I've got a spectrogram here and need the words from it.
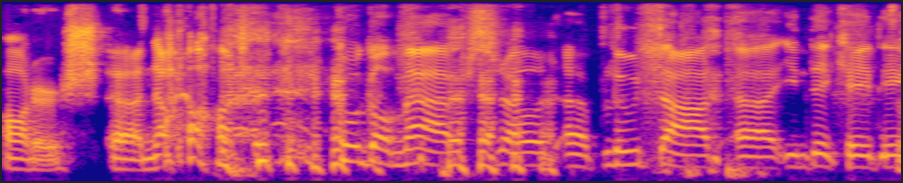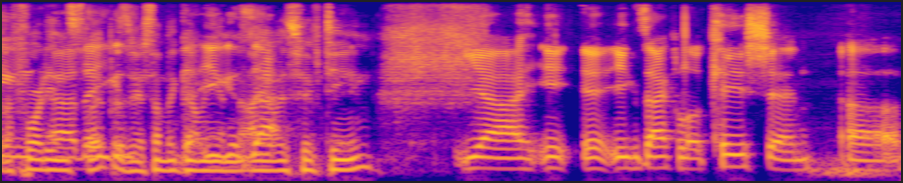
Otter, uh, not Otter, Google Maps showed a blue dot uh, indicating. Is a 40 uh, slip? Is there something coming exact, in iOS 15? Yeah, exact location uh,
